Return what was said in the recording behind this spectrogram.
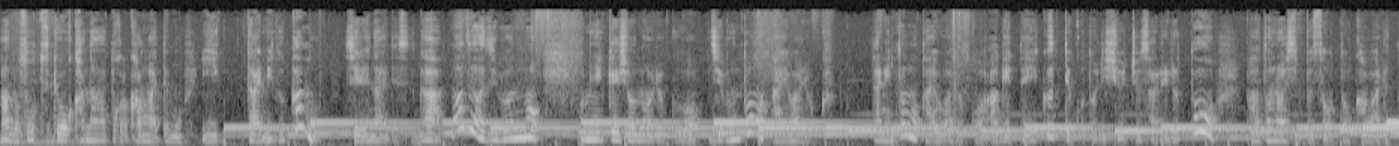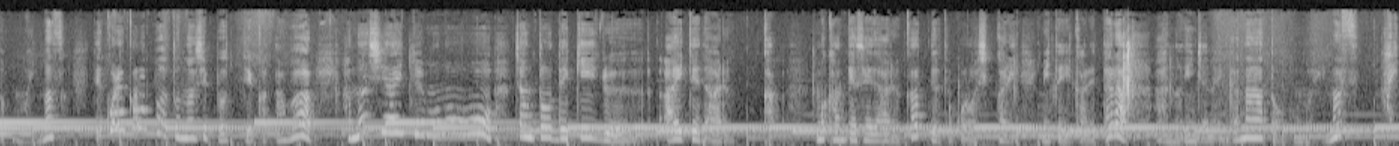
ああの卒業かなとか考えてもいいタイミングかもしれないですがまずは自分のコミュニケーション能力を自分との対話力他人との対話力を上げていくっていうことに集中されるとパートナーシップ相当変わると思います。でこれからパートナーシップっていう方は話し合いというものをちゃんとできる相手であるか、まあ、関係性であるかっていうところをしっかり見ていかれたらあのいいんじゃないかなと思います。はい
